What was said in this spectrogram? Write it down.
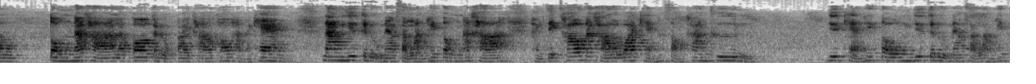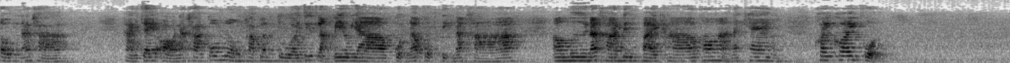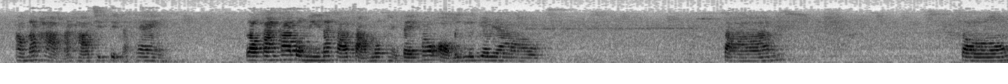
ตรงนะคะ แล้วก็กระดูกปลายเท้าเข้าหาแข้ง นั่งยืดกระดูกแนวสันหลังให้ตรงนะคะ หายใจเข้านะคะ แล้ววาดแขนทั้งสองข้างขึ้น ยืดแขนให้ตรง ยืดกระดูกแนวสันหลังให้ตรงนะคะ หายใจออกนะคะ ก้มลงพับลำตัว ยืดหลังไปยาวๆ กดหน้าอกติดนะคะ เอามือนะคะ ดึงปลายเท้าเข้าหาหน้าแข้ง ค่อยๆกด เอาหน้าผากนะคะ ชิดติดหน้าแข้งเราค้างค่าตรงนี้นะคะ สามลมหายใจเข้าออกลึกๆยาวๆสาม สอง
